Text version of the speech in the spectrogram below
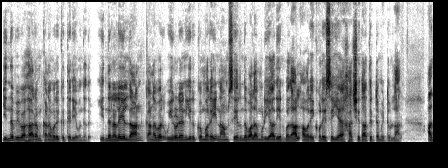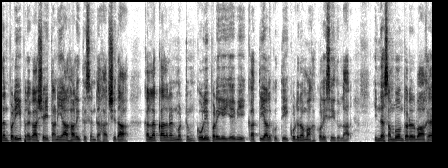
இந்த விவகாரம் கணவருக்கு தெரிய வந்தது இந்த நிலையில்தான் கணவர் உயிருடன் இருக்கும் வரை நாம் சேர்ந்து வாழ முடியாது என்பதால் அவரை கொலை செய்ய ஹர்ஷிதா திட்டமிட்டுள்ளார். அதன்படி பிரகாஷை தனியாக அழைத்து சென்ற ஹர்ஷிதா கள்ளக்காதலன் மற்றும் கூலிப்படையை ஏவி கத்தியால் குத்தி கொடூரமாக கொலை செய்துள்ளார். இந்த சம்பவம் தொடர்பாக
